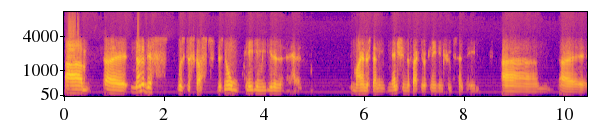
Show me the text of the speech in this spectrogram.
Um, uh, none of this was discussed. There's no Canadian media that has, to my understanding, mentioned the fact there were Canadian troops sent to Haiti. Um, uh,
